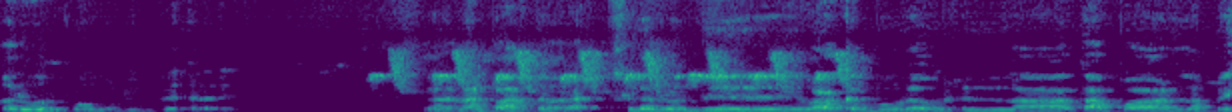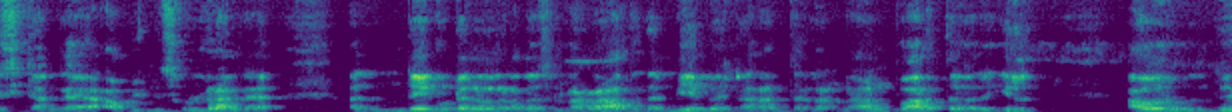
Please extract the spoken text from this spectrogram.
கருவறுப்போம் அப்படின்னு பேசுறாரு. நான் பார்த்தவரை. சிலர் வந்து வழக்கம் போல அவர்கள் தாப்பா எல்லாம் பேசிட்டாங்க அப்படின்னு சொல்றாங்க. அது முந்தைய கூட்டங்கள் நடந்தா சொல்றாங்களா? அந்த தம்பியை பேசினாரான்னு தெரியல. நான் பார்த்த வரையில் அவர் வந்து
